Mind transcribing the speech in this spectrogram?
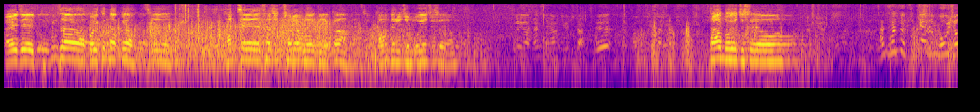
아, 이제 행사 거의 끝났고요. 이제 단체 사진 촬영을 해야 되니까 저 가운데로 좀 모여주세요. 다 모여주세요. 한산좀 숙제에서 모이셔.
